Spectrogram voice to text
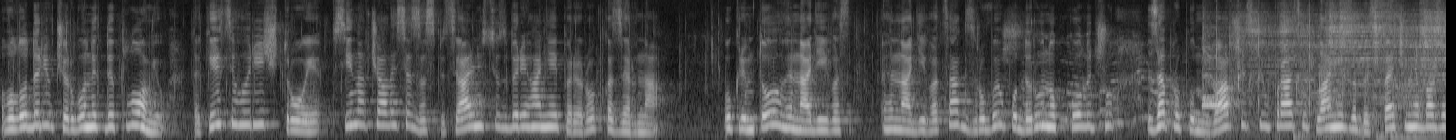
володарів червоних дипломів. Таких цьогоріч троє. Всі навчалися за спеціальністю зберігання і переробка зерна. Окрім того, Геннадій. Геннадій Вацак зробив подарунок коледжу, запропонувавши співпрацю в плані забезпечення бази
